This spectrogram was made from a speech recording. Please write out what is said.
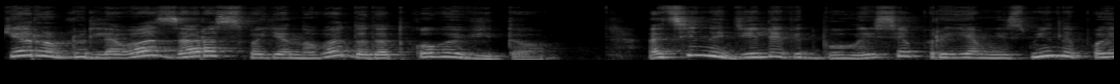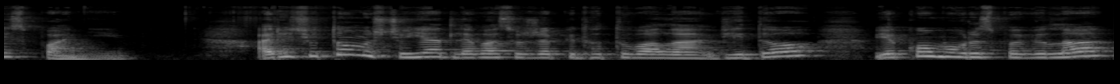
Я роблю для вас зараз своє нове додаткове відео. На цій неділі відбулися приємні зміни по Іспанії. А річ у тому, що я для вас вже підготувала відео, в якому розповіла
